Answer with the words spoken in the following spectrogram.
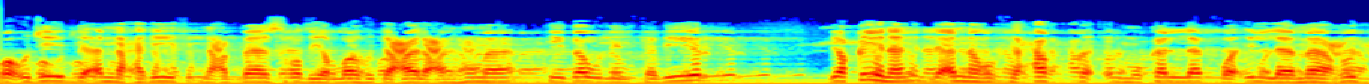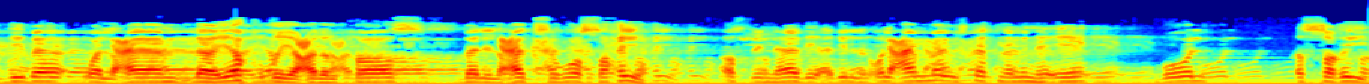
وأجيب بأن حديث ابن عباس رضي الله تعالى عنهما في بول الكبير يقينا لأنه في حق المكلف وإلا ما عذب والعام لا يقضي على الخاص بل العكس هو الصحيح. أصل إن هذه أدلة نقول عامة يستثنى منها إيه؟ بول الصغير.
